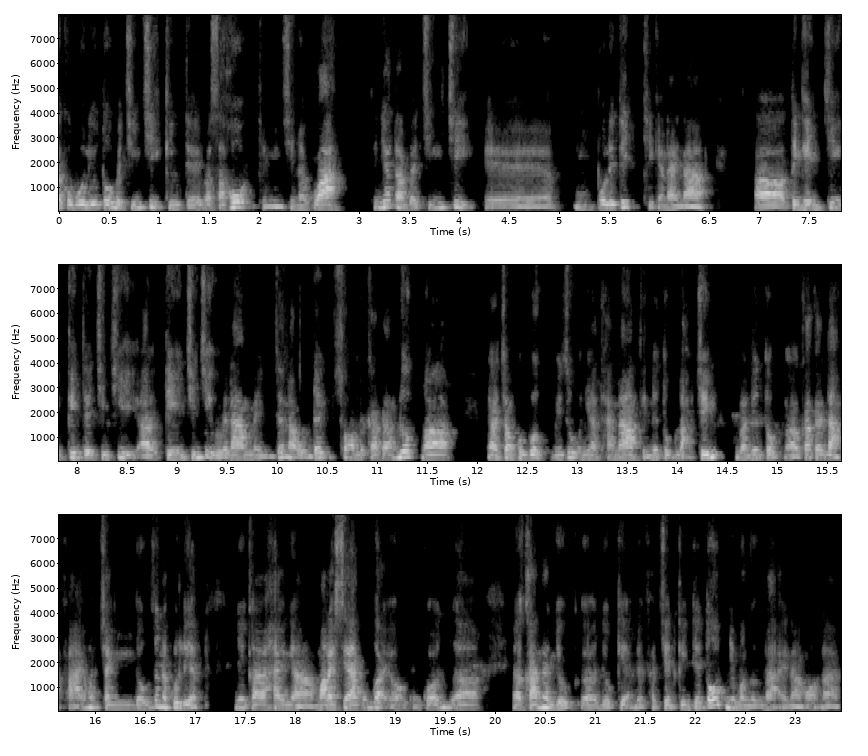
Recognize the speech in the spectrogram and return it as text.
uh, có bốn yếu tố về chính trị kinh tế và xã hội thì mình xin nói qua. Thứ nhất là về chính trị uh, politics thì cái này là uh, tình hình kinh tế chính trị uh, tình hình chính trị của Việt Nam mình rất là ổn định so với cả các nước uh, ở trong khu vực ví dụ như là Thái Lan thì liên tục đảo chính và liên tục uh, các cái đảng phái họ tranh đấu rất là quyết liệt. Nhưng cả hai nhà Malaysia cũng vậy họ cũng có uh, khá là nhiều uh, điều kiện để phát triển kinh tế tốt nhưng mà ngược lại là họ là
